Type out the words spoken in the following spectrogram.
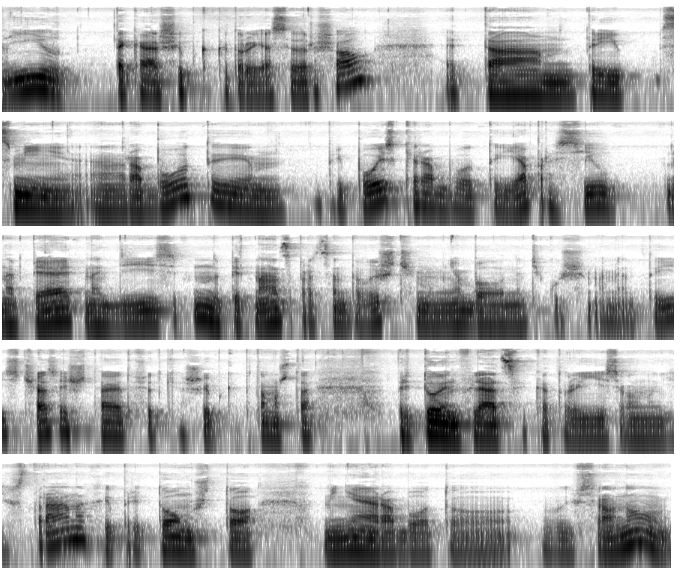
И вот такая ошибка, которую я совершал, это при смене э, работы, при поиске работы я просил на 5, на 10, ну, на 15 процентов выше, чем у меня было на текущий момент. И сейчас я считаю это все-таки ошибкой, потому что при той инфляции, которая есть во многих странах, и при том, что меняя работу, вы все равно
